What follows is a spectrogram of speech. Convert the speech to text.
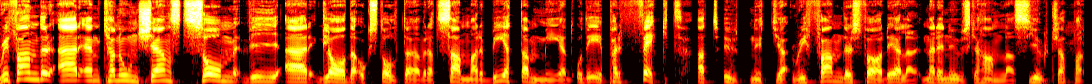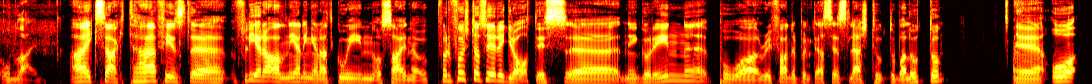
Refunder är en kanontjänst som vi är glada och stolta över att samarbeta med och det är perfekt att utnyttja Refunders fördelar när det nu ska handlas julklappar online. Ja exakt, här finns det flera anledningar att gå in och signa upp. För det första så är det gratis. Eh, ni går in på refunder.se slash totobalutto Eh, och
